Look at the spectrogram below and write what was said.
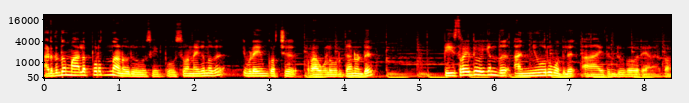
അടുത്തത് മലപ്പുറത്ത് നിന്നാണ് ഒരു സെയിൽ പോസ്റ്റ് വന്നേക്കുന്നത്. ഇവിടെയും കുറച്ച് പ്രാവുകൾ കൊടുക്കാനുണ്ട്. പീസ് റേറ്റ് ചോദിക്കുന്നത് അഞ്ഞൂറ് മുതൽ ആയിരം രൂപ വരെയാണ് കേട്ടോ.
